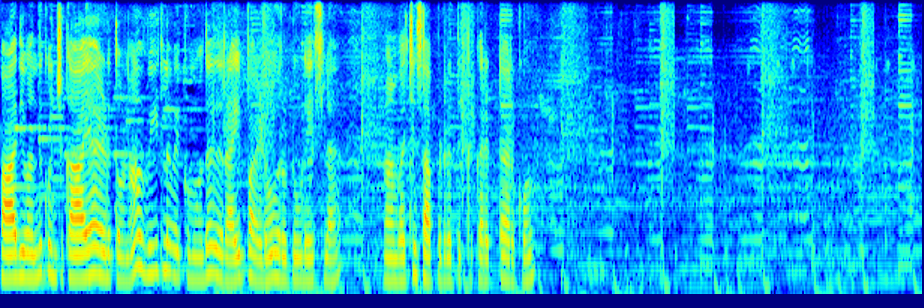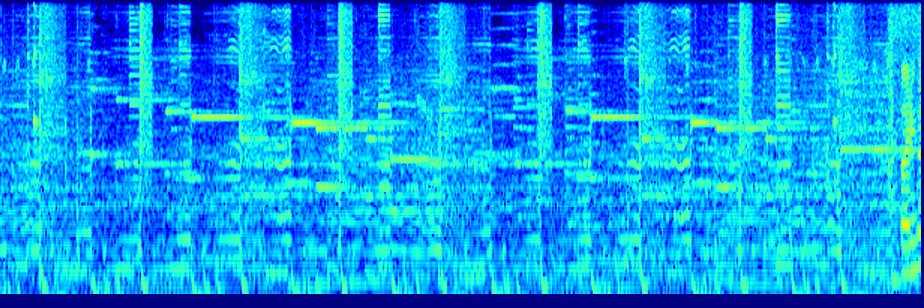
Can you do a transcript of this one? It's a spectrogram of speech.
பாதி வந்து கொஞ்சம் காயாக எடுத்தோன்னா வீட்டில் வைக்கும் போது அது ரைப் ஆகிடும் ஒரு டூ டேஸில் வச்சு சாப்பிட்றதுக்கு கரெக்டாக இருக்கும். பாருங்க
